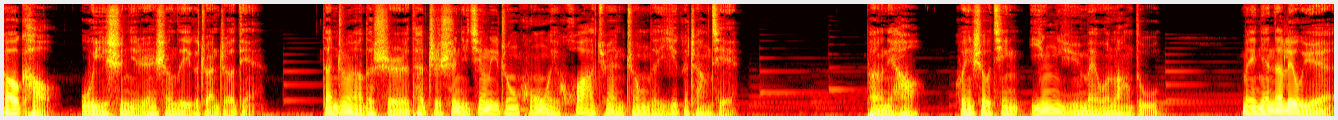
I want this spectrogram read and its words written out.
高考无疑是你人生的一个转折点，但重要的是，它只是你经历中宏伟画卷中的一个章节。朋友你好，欢迎收听英语美文朗读。每年的六月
